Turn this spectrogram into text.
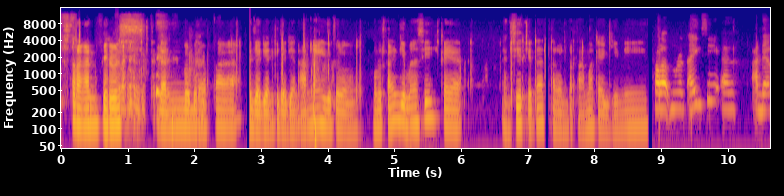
serangan virus dan beberapa kejadian-kejadian aneh gitu loh. Menurut kalian gimana sih kayak anjir kita tahun pertama kayak gini. Kalau menurut Aing sih eh, ada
